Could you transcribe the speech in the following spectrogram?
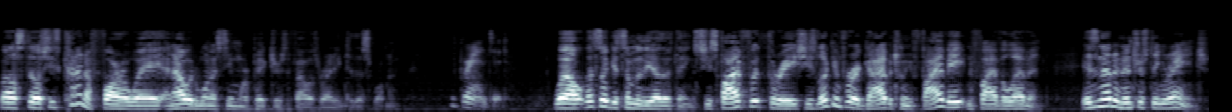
Well, still, she's kind of far away, and I would want to see more pictures if I was writing to this woman. Granted. Well, let's look at some of the other things. She's five foot three. She's looking for a guy between five eight and five eleven. Isn't that an interesting range?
